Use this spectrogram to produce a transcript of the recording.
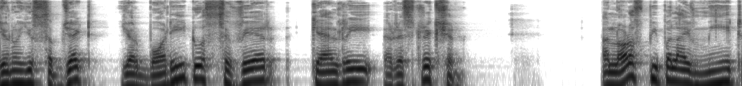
you know you subject your body to a severe calorie restriction a lot of people I meet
